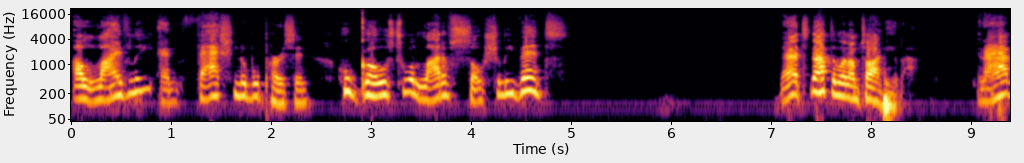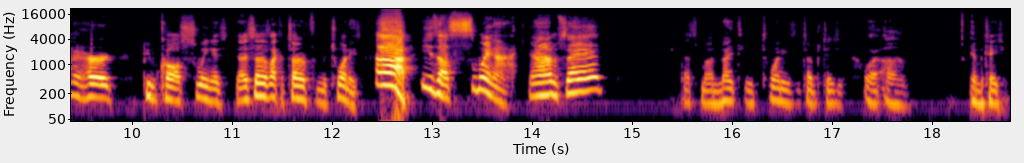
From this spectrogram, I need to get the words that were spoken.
a lively and fashionable person who goes to a lot of social events. That's not the one I'm talking about. And I haven't heard people call swingers. That sounds like a term from the 20s. Ah, he's a swinger. You know what I'm saying? That's my 1920s interpretation or um, imitation.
